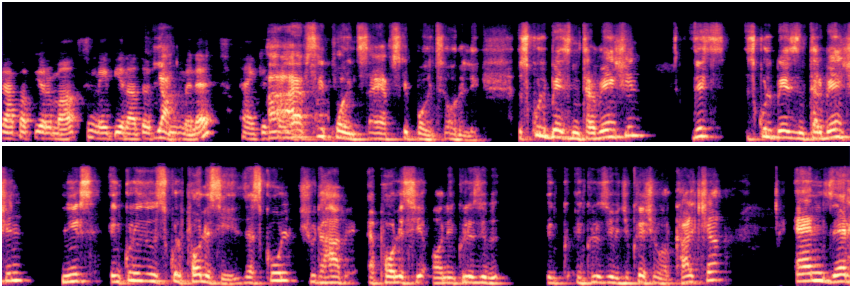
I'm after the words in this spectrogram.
wrap up your remarks in maybe another Yeah. two minutes. Thank you so I, much. Have three points. I have three points only. School-based intervention. This school-based intervention needs inclusive school policy. The school should have a policy on inclusive inc- inclusive education or culture. And there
